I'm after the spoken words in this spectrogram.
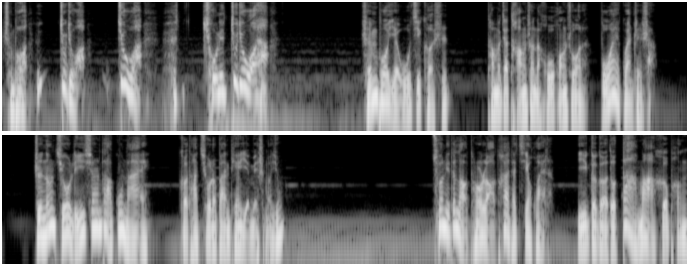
陈婆，救救我，救我！求你救救我呀！”陈婆也无计可施，他们家堂上的狐皇说了，不爱管这事儿，只能求梨香大姑奶。可他求了半天也没什么用。村里的老头老太太急坏了，一个个都大骂贺鹏：“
